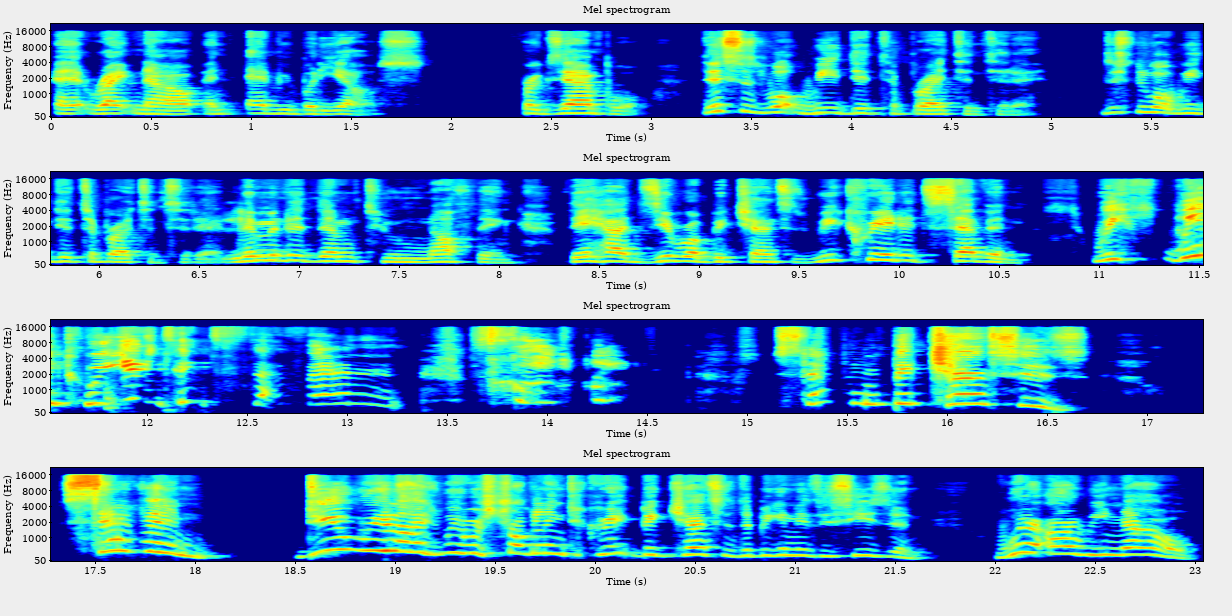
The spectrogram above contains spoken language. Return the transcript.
eh, right now and everybody else. For example, this is what we did to Brighton today. This is what we did to Brighton today. Limited them to nothing. They had zero big chances. We created seven. We we created seven. Seven big chances. Seven. Do you realize we were struggling to create big chances at the beginning of the season? Where are we now?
